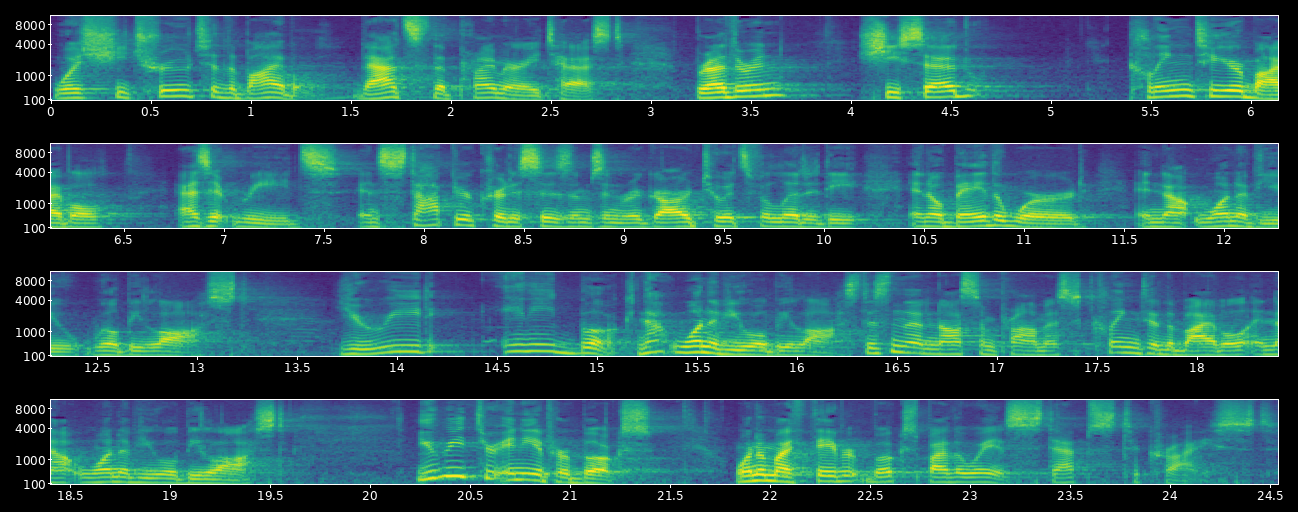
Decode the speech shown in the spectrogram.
Was she true to the Bible? That's the primary test. Brethren, she said, cling to your Bible as it reads, and stop your criticisms in regard to its validity, and obey the word, and not one of you will be lost. You read any book, not one of you will be lost. Isn't that an awesome promise? Cling to the Bible, and not one of you will be lost. You read through any of her books. One of my favorite books, by the way, is Steps to Christ.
